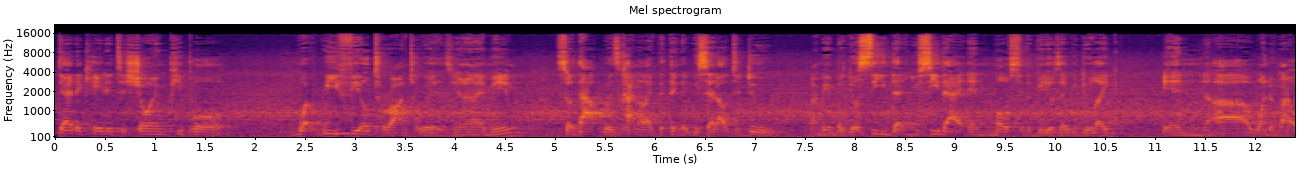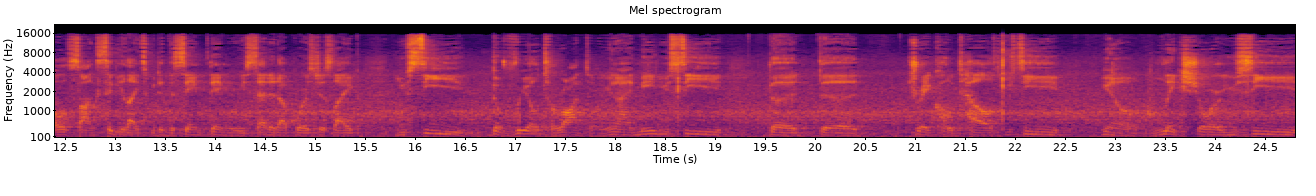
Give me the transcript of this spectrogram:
dedicated to showing people what we feel Toronto is. You know what I mean? So that was kind of like the thing that we set out to do. I mean, but you'll see that you see that in most of the videos that we do. Like in uh, one of my old songs, City Lights, we did the same thing where we set it up where it's just like you see the real Toronto. You know what I mean? You see the the Drake hotels. You see you know Lakeshore. You see.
